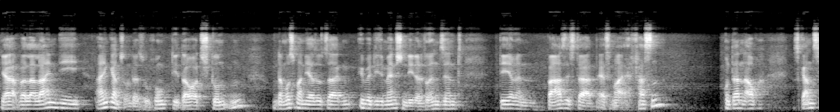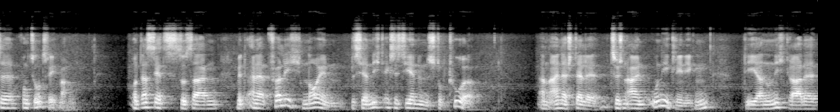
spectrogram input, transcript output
Ja, weil allein die Eingangsuntersuchung, die dauert Stunden. Und da muss man ja sozusagen über diese Menschen, die da drin sind, deren Basisdaten erstmal erfassen und dann auch das Ganze funktionsfähig machen. Und das jetzt sozusagen mit einer völlig neuen, bisher nicht existierenden Struktur an einer Stelle zwischen allen Unikliniken, die ja nun nicht gerade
